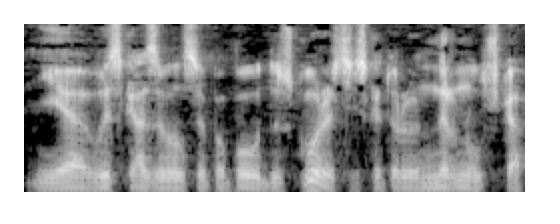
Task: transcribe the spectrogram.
Я высказывался по поводу скорости, с которой он нырнул в шкаф.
